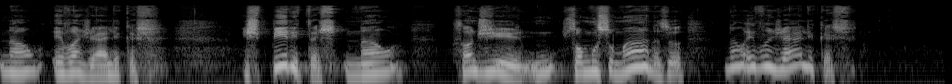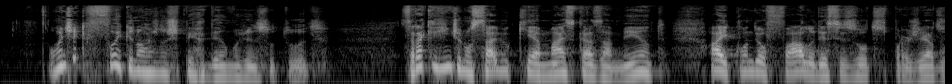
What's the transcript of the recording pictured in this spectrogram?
Não. Evangélicas. Espíritas? Não. São, de, são muçulmanas? Não, evangélicas. Onde é que foi que nós nos perdemos nisso tudo? Será que a gente não sabe o que é mais casamento? Ah, e quando eu falo desses outros projetos,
